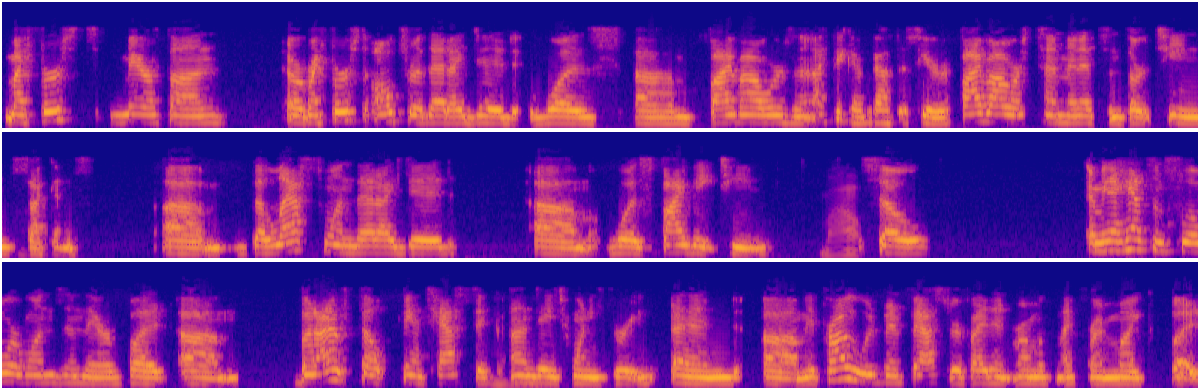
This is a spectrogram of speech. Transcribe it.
my first marathon or my first ultra that I did was um, five hours, and I think I've got this here five hours, 10 minutes, and 13 seconds. Um, the last one that I did um, was 518. Wow. So, I mean, I had some slower ones in there, but um, but I felt fantastic on day 23. And um, it probably would have been faster if I didn't run with my friend Mike. But,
